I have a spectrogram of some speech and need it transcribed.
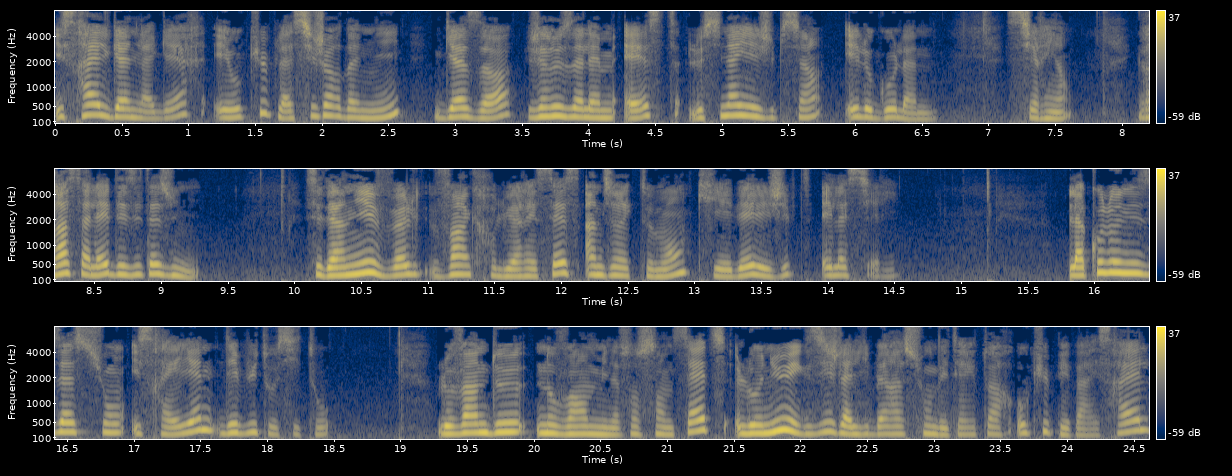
Israël gagne la guerre et occupe la Cisjordanie, Gaza, Jérusalem-Est, le Sinaï égyptien et le Golan syrien, grâce à l'aide des États-Unis. Ces derniers veulent vaincre l'URSS indirectement, qui aidait l'Égypte et la Syrie. La colonisation israélienne débute aussitôt. Le 22 novembre 1967, l'ONU exige la libération des territoires occupés par Israël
